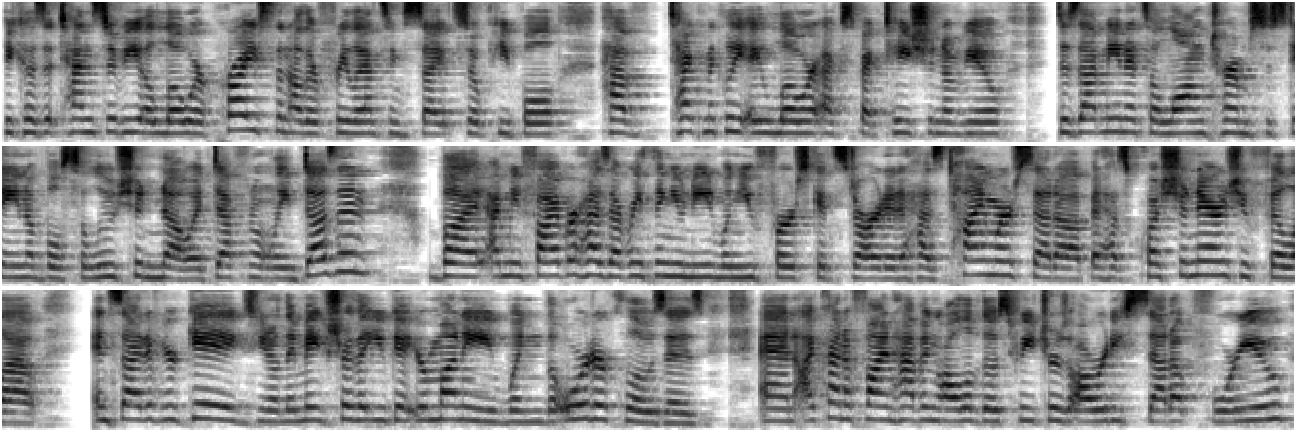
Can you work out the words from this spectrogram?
because it tends to be a lower price than other freelancing sites. So people have technically a lower expectation of you. Does that mean it's a long term sustainable solution? No, it definitely doesn't. But I mean, Fiverr has everything you need when you first get started. It has timers set up, it has questionnaires you fill out inside of your gigs. You know, they make sure that you get your money when the order closes. And I kind of find having all of those features already set up for you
